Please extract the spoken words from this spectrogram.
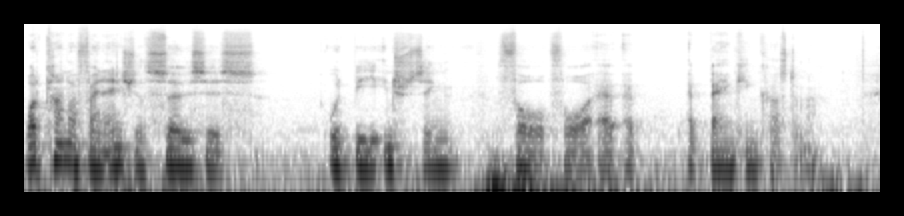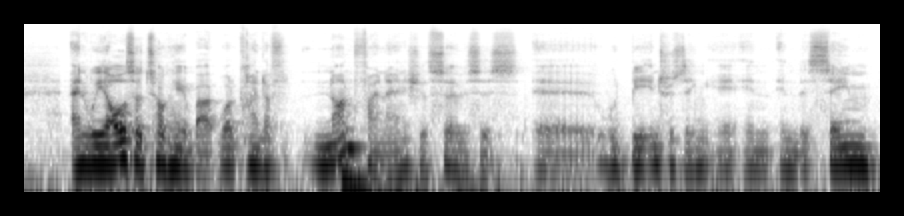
what kind of financial services would be interesting for for a, a, a banking customer, and we are also talking about what kind of non-financial services uh, would be interesting in, in, in the same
